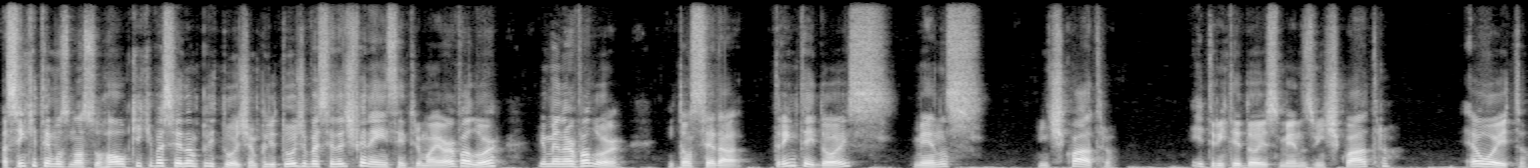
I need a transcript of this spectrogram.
Assim que temos nosso rol, o que, que vai ser a amplitude? A amplitude vai ser a diferença entre o maior valor e o menor valor. Então, será 32 menos 24. E 32 menos 24 é 8.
